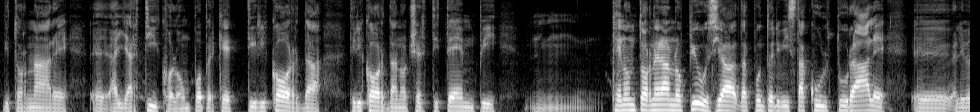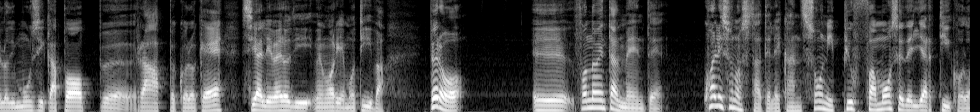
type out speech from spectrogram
di tornare eh, agli articoli, un po' perché ti ricorda, ti ricordano certi tempi mh, mm, che non torneranno più sia dal punto di vista culturale eh, a livello di musica pop, rap, quello che è, sia a livello di memoria emotiva. Però eh, fondamentalmente, quali sono state le canzoni più famose degli articoli?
